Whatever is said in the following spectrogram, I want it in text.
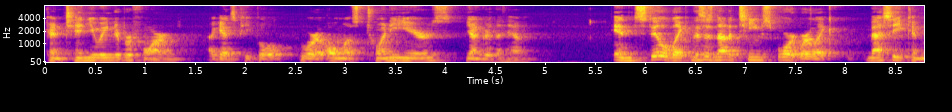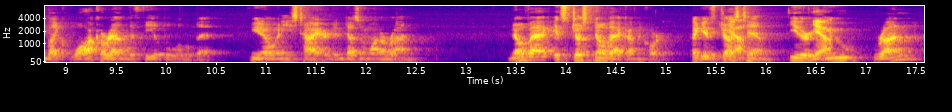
continuing to perform, against people who are almost 20 years younger than him. And still, like, this is not a team sport where, like, Messi can, like, walk around the field a little bit, you know, when he's tired and doesn't want to run. Novak, it's just Novak on the court. Like, it's just yeah. him. Either yeah. you run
